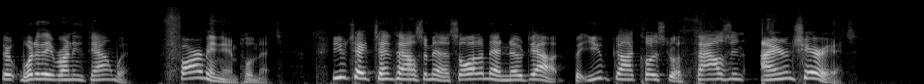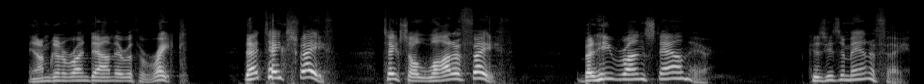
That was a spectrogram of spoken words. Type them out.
They're, what are they running down with? Farming implements. You take 10,000 men, it's a lot of men, no doubt, but you've got close to a thousand iron chariots. And I'm going to run down there with a rake. That takes faith. It takes a lot of faith. But he runs down there because he's a man of faith.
